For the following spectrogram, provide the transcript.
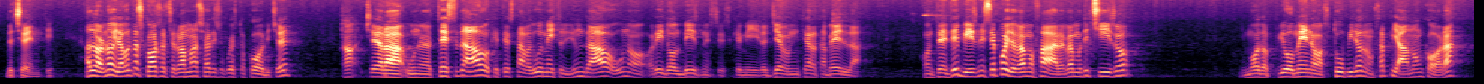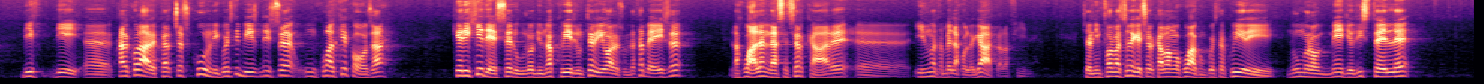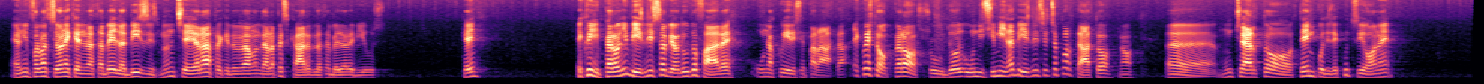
decenti. Allora, noi la volta scorsa ci eravamo lasciati su questo codice, no? c'era un test DAO che testava due metodi di un DAO, uno read all businesses che mi leggeva un'intera tabella contenente il business e poi dovevamo fare, avevamo deciso in modo più o meno stupido, non sappiamo ancora, di, di eh, calcolare per ciascuno di questi business un qualche cosa che richiedesse l'uso di una query ulteriore sul database, la quale andasse a cercare eh, in una tabella collegata alla fine. Cioè l'informazione che cercavamo qua con questa query numero medio di stelle è un'informazione che nella tabella business non c'era perché dovevamo andare a pescare dalla tabella reviews. Okay? E quindi per ogni business abbiamo dovuto fare una query separata. E questo però su 11.000 business ci ha portato no, eh, un certo tempo di esecuzione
